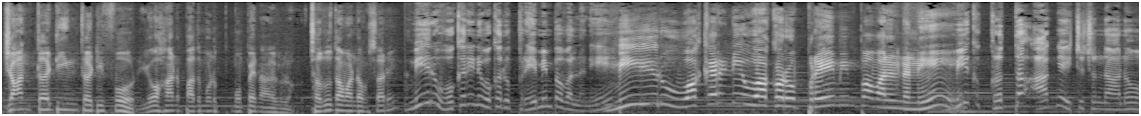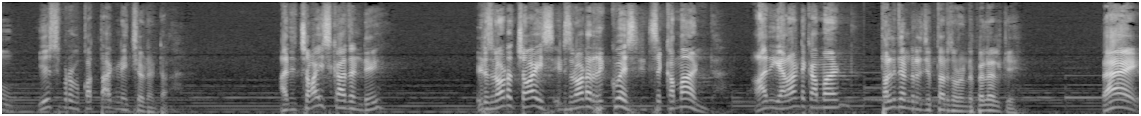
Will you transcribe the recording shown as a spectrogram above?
జాన్ థర్టీన్ థర్టీ ఫోర్ యోహాన్ పదమూడు ముప్పై నాలుగులో. చదువుతామండి ఒకసారి. మీరు ఒకరిని ఒకరు ప్రేమింపవలనని మీరు ఒకరిని ఒకరు ప్రేమింపవలనని మీకు క్రొత్త ఆజ్ఞ ఇచ్చుచున్నాను. యేసుప్రభు కొత్త ఆజ్ఞ ఇచ్చాడంట. అది చాయిస్ కాదండి. It is not a choice it's not a request it's a command అది ఎలాంటి కమాండ్ తల్లిదండ్రులు చెప్తారు చూడండి పిల్లలకి. రాయ్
